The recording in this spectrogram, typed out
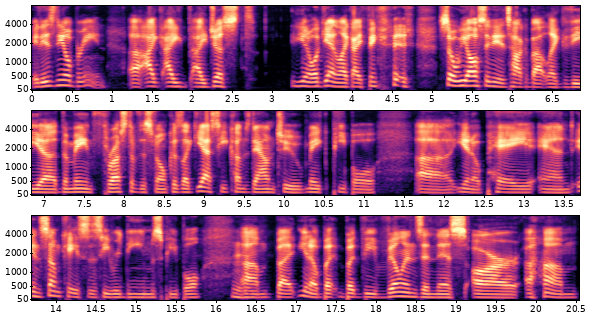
it is Neil Breen. Uh, I, I, I just, you know, again, like I think. That, so we also need to talk about like the uh, the main thrust of this film because, like, yes, he comes down to make people, uh, you know, pay, and in some cases he redeems people. Um, but you know, but but the villains in this are um,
